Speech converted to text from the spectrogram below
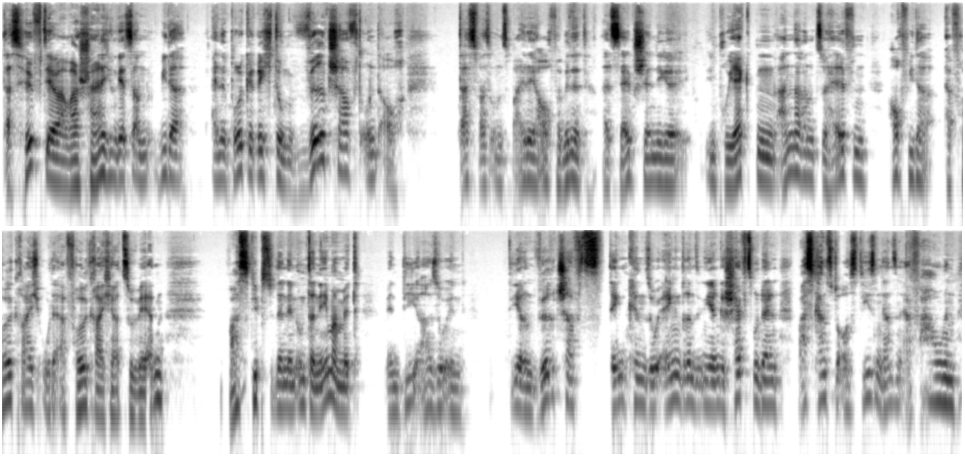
Das hilft dir wahrscheinlich und jetzt dann wieder eine Brücke Richtung Wirtschaft und auch das, was uns beide ja auch verbindet, als Selbstständige in Projekten anderen zu helfen, auch wieder erfolgreich oder erfolgreicher zu werden. Was gibst du denn den Unternehmern mit, wenn die also in ihren Wirtschaftsdenken so eng drin sind, in ihren Geschäftsmodellen? Was kannst du aus diesen ganzen Erfahrungen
